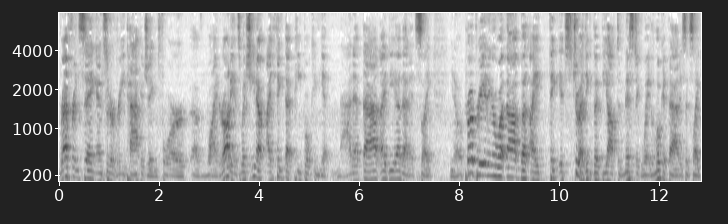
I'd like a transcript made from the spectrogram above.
referencing and sort of repackaging for a wider audience. Which you know, I think that people can get mad at that idea that it's like you know appropriating or whatnot. But I think it's true. I think that the optimistic way to look at that is it's like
